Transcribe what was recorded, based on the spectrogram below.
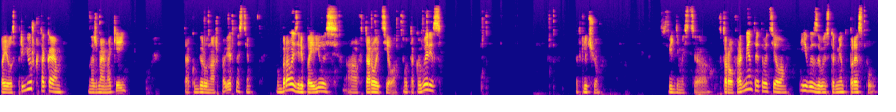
Появилась превьюшка такая. Нажимаем ОК. Так, уберу наши поверхности. В браузере появилось а, второе тело. Вот такой вырез. Отключу видимость а, второго фрагмента этого тела и вызову инструмент Press Pull.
